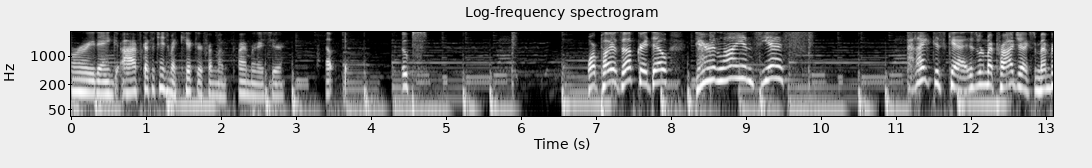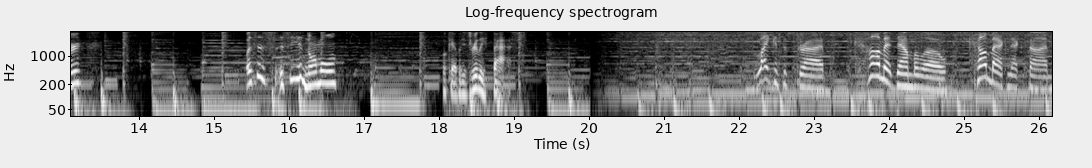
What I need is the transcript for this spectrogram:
Pretty dang. Ah, I forgot to change my kicker from my primaries here. Yep. Oops. More players upgrade though. Darren Lyons, yes. I like this cat. This is one of my projects, remember? What's this? Is he a normal? Okay, but he's really fast. Like and subscribe, comment down below, come back next time,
